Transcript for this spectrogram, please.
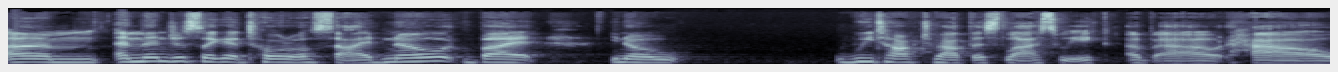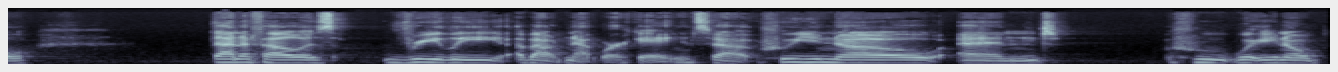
Um, and then just like a total side note, but you know, we talked about this last week about how the NFL is really about networking. It's about who you know and who you know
